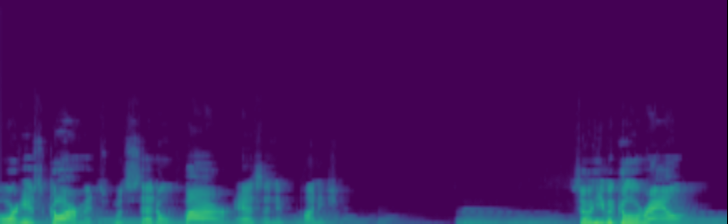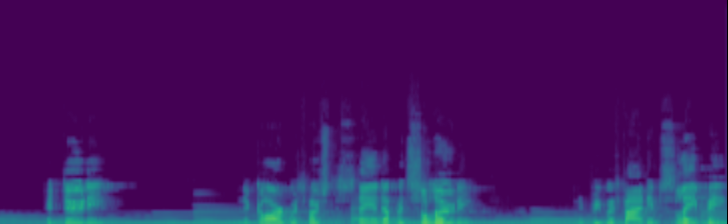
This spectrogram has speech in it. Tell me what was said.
or his garments was set on fire as a punishment. So he would go around at duty, and the guard was supposed to stand up and salute him. And if he would find him sleeping,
